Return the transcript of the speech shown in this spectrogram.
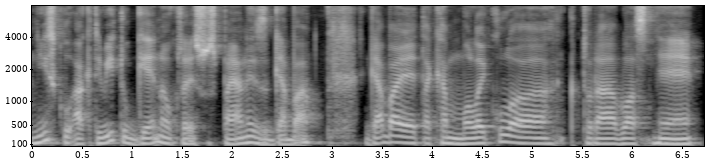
nízku aktivitu génov, ktoré sú spájane s GABA. GABA je taká molekula, ktorá vlastne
